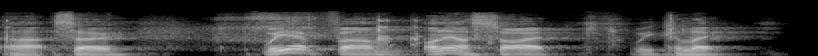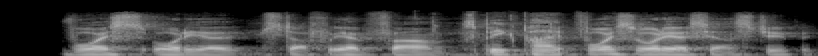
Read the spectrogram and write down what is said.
Uh, so we have um, on our site we collect voice audio stuff. We have um, SpeakPipe. voice audio sounds stupid,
